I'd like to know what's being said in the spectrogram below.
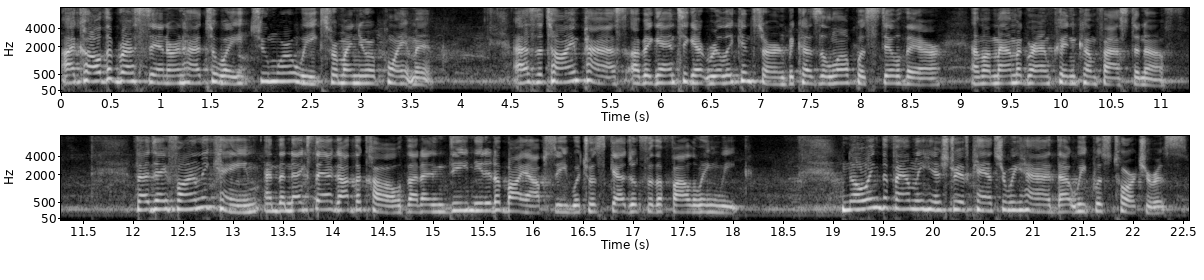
I called the breast center and had to wait two more weeks for my new appointment. As the time passed, I began to get really concerned because the lump was still there and my mammogram couldn't come fast enough. That day finally came, and the next day I got the call that I indeed needed a biopsy, which was scheduled for the following week. Knowing the family history of cancer we had, that week was torturous.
